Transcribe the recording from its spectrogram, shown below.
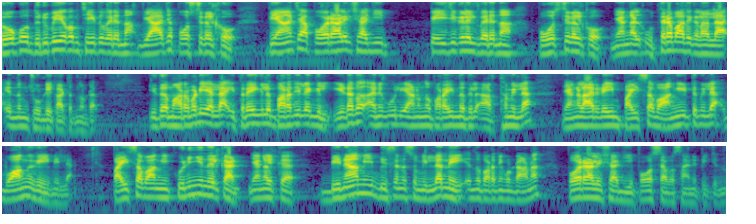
ലോഗോ ദുരുപയോഗം ചെയ്തു വരുന്ന വ്യാജ പോസ്റ്റുകൾക്കോ വ്യാജ പോരാളി ഷാജി പേജുകളിൽ വരുന്ന പോസ്റ്റുകൾക്കോ ഞങ്ങൾ ഉത്തരവാദികളല്ല എന്നും ചൂണ്ടിക്കാട്ടുന്നുണ്ട്. ഇത് മറുപടിയല്ല ഇത്രയെങ്കിലും പറഞ്ഞില്ലെങ്കിൽ ഇടത് അനുകൂലിയാണെന്ന് പറയുന്നതിൽ അർത്ഥമില്ല. ഞങ്ങൾ ആരുടെയും പൈസ വാങ്ങിയിട്ടുമില്ല വാങ്ങുകയുമില്ല. പൈസ വാങ്ങി കുനിഞ്ഞു നിൽക്കാൻ ഞങ്ങൾക്ക് ബിനാമി ബിസിനസ്സും ഇല്ലെന്നേ എന്ന് പറഞ്ഞുകൊണ്ടാണ് പോരാളി ഷാജി പോസ്റ്റ് അവസാനിപ്പിക്കുന്നത്.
